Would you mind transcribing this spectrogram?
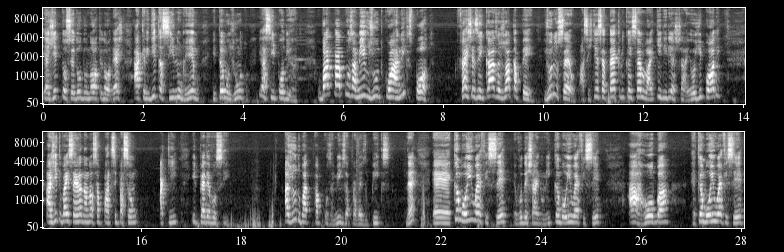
e a gente, torcedor do Norte e Nordeste, acredita sim no Remo, e estamos juntos, e assim por diante. O bate-papo com os amigos junto com a Arnic Sport. Festas em casa JP. Júnior Céu, assistência técnica em celular. Quem diria? E hoje pode. A gente vai encerrando a nossa participação aqui e pede a você. Ajuda o bate-papo com os amigos através do Pix, né? É, Camboim UFC, eu vou deixar aí no link, Camboim UFC, arroba, é, Camboim UFC,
